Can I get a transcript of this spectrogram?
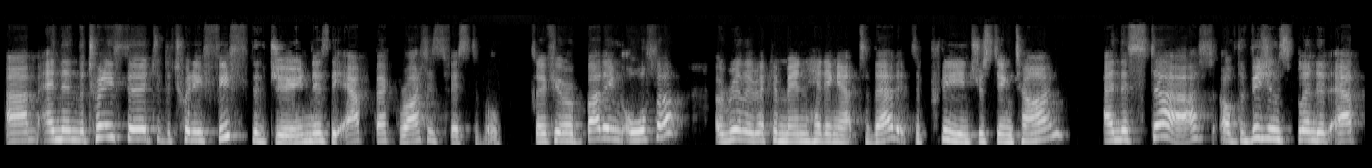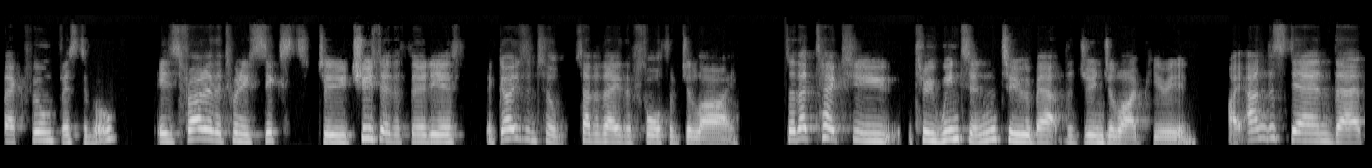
Um, and then the 23rd to the 25th of June, there's the Outback Writers Festival. So if you're a budding author, I really recommend heading out to that. It's a pretty interesting time. And the start of the Vision Splendid Outback Film Festival is Friday the 26th to Tuesday the 30th. It goes until Saturday the 4th of July. So that takes you through Winton to about the June July period. I understand that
